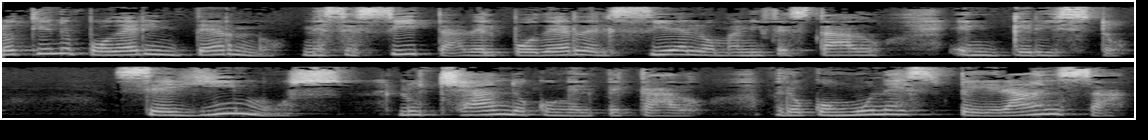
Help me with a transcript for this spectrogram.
No tiene poder interno, necesita del poder del cielo manifestado en Cristo. Seguimos luchando con el pecado, pero con una esperanza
